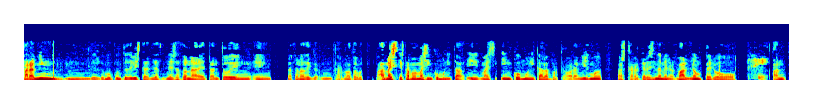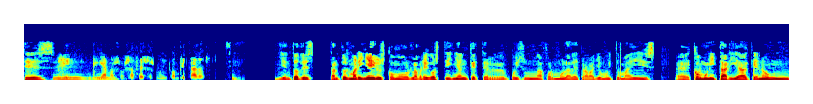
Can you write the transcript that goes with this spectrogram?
para min mm, desde o meu punto de vista nesa zona e tanto en, en na zona de Carnota a máis que estaba máis incomunicada e eh, máis incomunicada porque ahora mismo as carreteras ainda menos mal non pero sí. antes sí. eh, tiñamos uns accesos moi complicados sí. E entonces, tanto os mariñeiros como os labregos tiñan que ter pois unha fórmula de traballo moito máis eh, comunitaria que non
